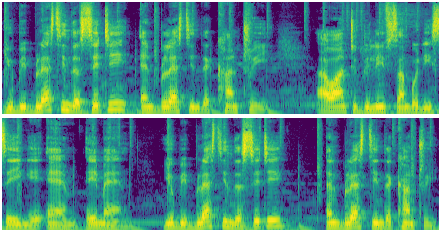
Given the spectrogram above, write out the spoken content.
You'll be blessed in the city and blessed in the country. I want to believe somebody saying amen. You'll be blessed in the city and blessed in the country.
